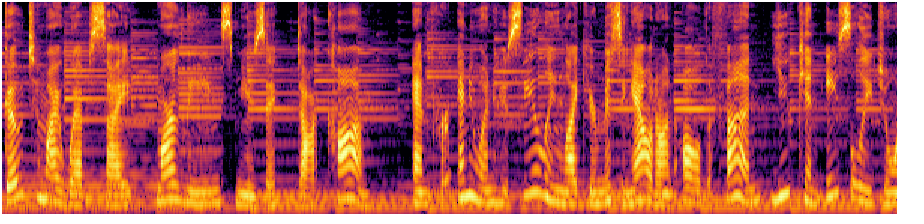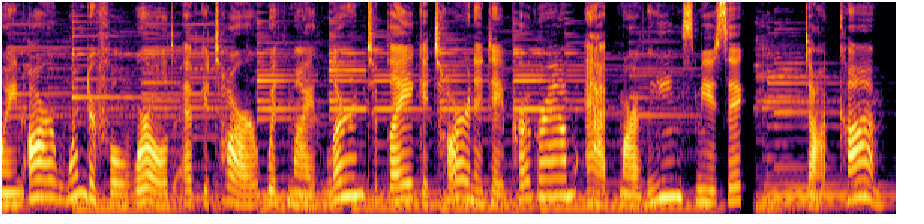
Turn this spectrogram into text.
go to my website, marlenesmusic.com. And for anyone who's feeling like you're missing out on all the fun, you can easily join our wonderful world of guitar with my Learn to Play Guitar in a Day program at marlenesmusic.com.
